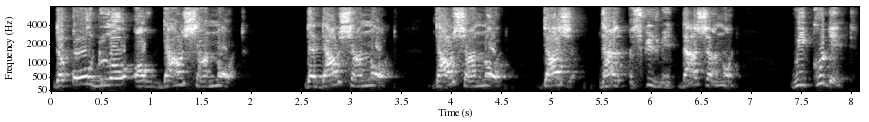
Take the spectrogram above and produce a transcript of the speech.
The old law of thou shalt not, the thou shalt not, thou shalt not, thou, thou excuse me, thou shalt not. We couldn't.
